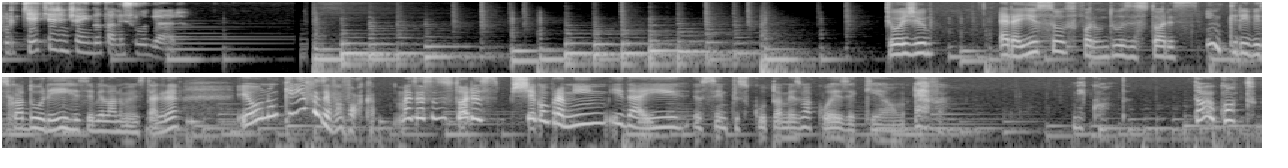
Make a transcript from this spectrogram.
Por que, que a gente ainda tá nesse lugar? Hoje era isso, foram duas histórias incríveis que eu adorei receber lá no meu Instagram. Eu não queria fazer fofoca, mas essas histórias chegam para mim e daí eu sempre escuto a mesma coisa, que é um Eva, me conta. Então eu conto.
